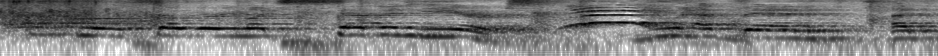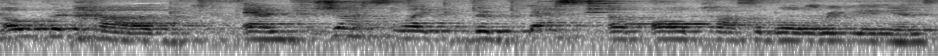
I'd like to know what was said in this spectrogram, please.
Thank you all so. Seven years. You have been an open hug and just like the best of all possible reunions.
